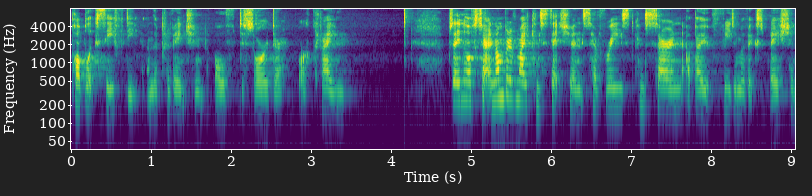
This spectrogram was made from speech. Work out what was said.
public safety and the prevention of disorder or crime. Presiding officer, a number of my constituents have raised concern about freedom of expression,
